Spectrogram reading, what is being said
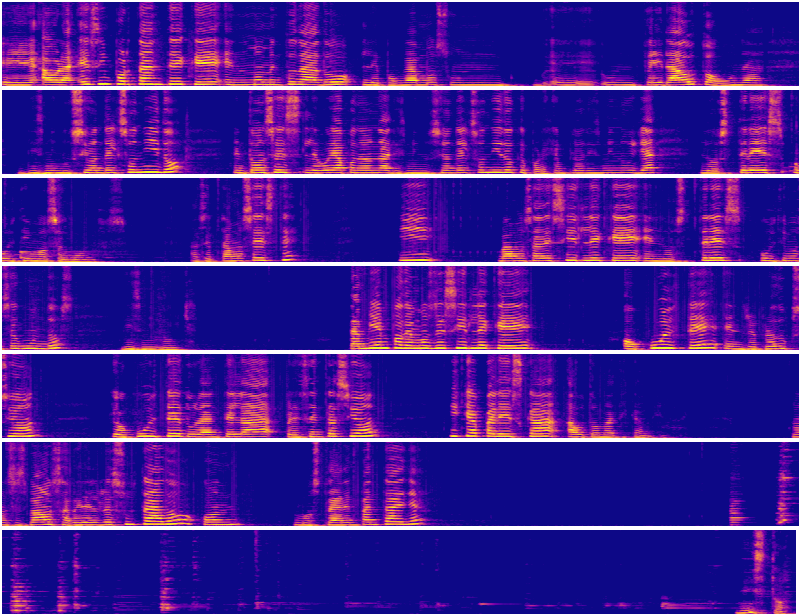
Eh, ahora, es importante que en un momento dado le pongamos eh, un fade out o una disminución del sonido. Entonces le voy a poner una disminución del sonido que, por ejemplo, disminuya los tres últimos segundos. Aceptamos este y vamos a decirle que en los tres últimos segundos disminuya. También podemos decirle que oculte en reproducción, que oculte durante la presentación y que aparezca automáticamente. Entonces vamos a ver el resultado con mostrar en pantalla. Listo.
